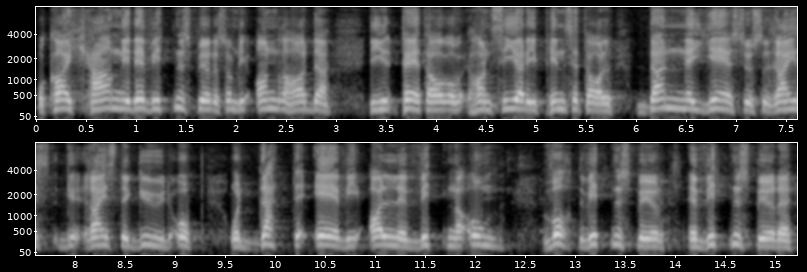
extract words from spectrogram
Og hva er kjernen i det vitnesbyrdet som de andre hadde? De, Peter han sier det i pinsetalen. Denne Jesus reiste, reiste Gud opp, og dette er vi alle vitner om. Vårt vitnesbyrd er vitnesbyrdet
